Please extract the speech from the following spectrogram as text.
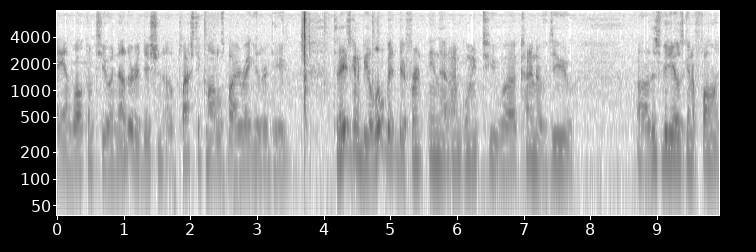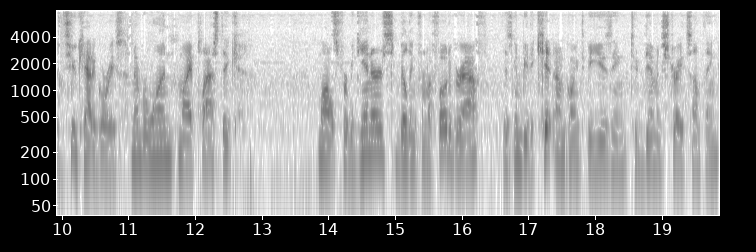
and welcome to another edition of Plastic Models by Regular Dude. Today's going to be a little bit different in that I'm going to uh, kind of do, uh, this video is going to fall into two categories. Number one, my plastic models for beginners, building from a photograph, is going to be the kit I'm going to be using to demonstrate something.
